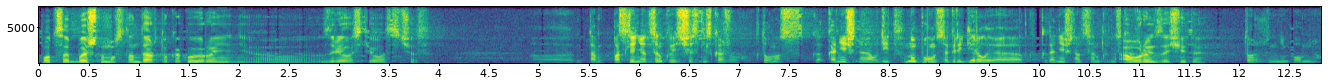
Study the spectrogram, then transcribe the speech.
по ЦБшному стандарту какой уровень э, зрелости у вас сейчас? А, там последнюю оценку я сейчас не скажу. Кто у нас конечный аудит, ну, полностью агрегировал, я конечную оценку не скажу. А уровень защиты? Тоже не помню.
